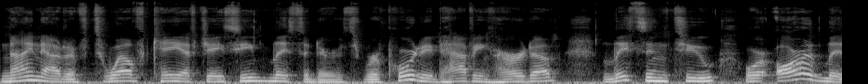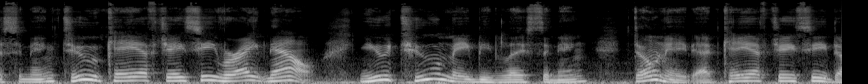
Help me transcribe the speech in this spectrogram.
9 out of 12 KFJC listeners reported having heard of, listened to, or are listening to KFJC right now. You too may be listening. Donate at kfjc.org.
